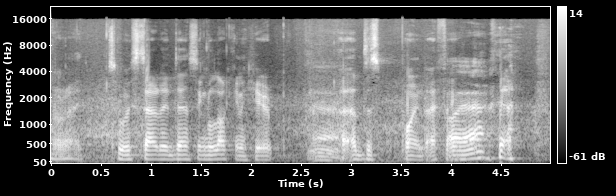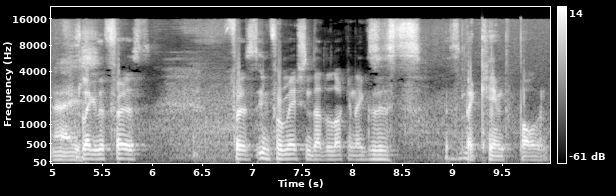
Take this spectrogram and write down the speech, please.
All right. So we started dancing locking here Yeah. at this point. I think. Oh yeah, nice. It's like the first first information that locking exists. It's like came to Poland.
